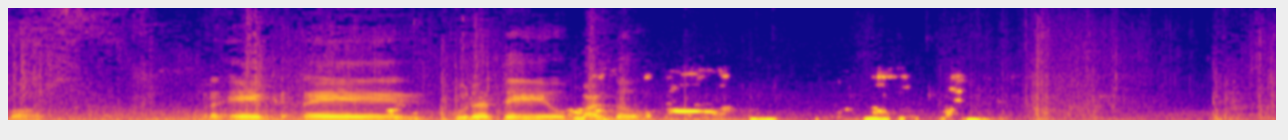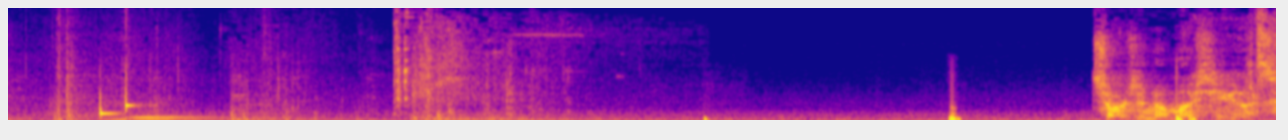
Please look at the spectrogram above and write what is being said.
Vamos. Re- eh, eh, cúrate, Osvaldo. Charging on my shields.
